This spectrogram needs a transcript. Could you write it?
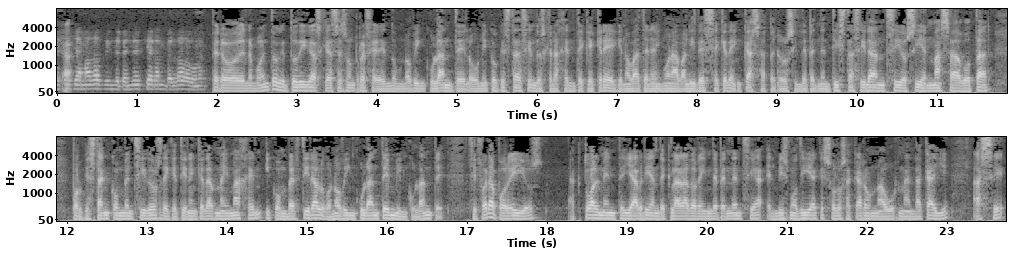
esas ah. llamadas de independencia eran verdad o no. Pero en el momento que tú digas que haces un referéndum no vinculante, lo único que está haciendo es que la gente que cree que no va a tener ninguna validez se quede en casa, pero los independentistas irán sí o sí en masa a votar porque están convencidos de que tienen que dar una imagen y convertir algo no vinculante en vinculante. Si fuera por ellos, actualmente ya habrían declarado la independencia el mismo día que solo sacaron una urna en la calle hace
